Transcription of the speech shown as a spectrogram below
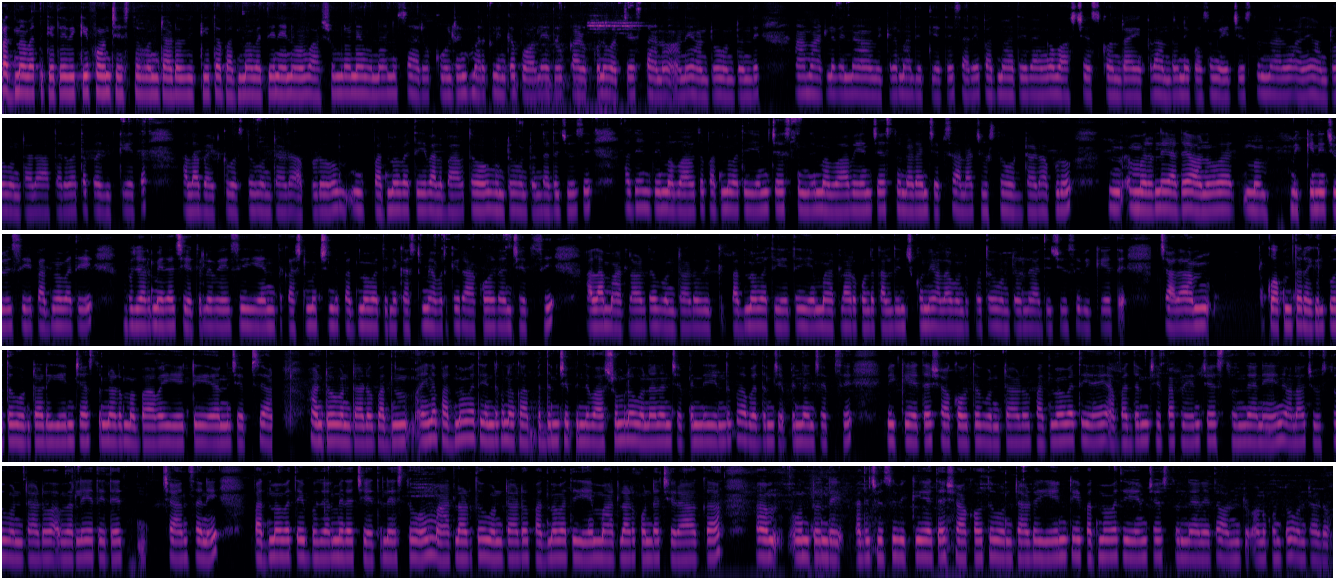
పద్మావతికి అయితే విక్కీ ఫోన్ చేస్తూ ఉంటాడు. విక్కీతో పద్మావతి నేను వాష్రూమ్లోనే ఉన్నాను సారు. కూల్ డ్రింక్ మరకలు ఇంకా పోలేదు. కడుక్కొని వచ్చేస్తాను అని అంటూ ఉంటుంది. ఆ మాటలు విన్న విక్రమాదిత్య అయితే సరే పద్మావతి వేగంగా వాష్ చేసుకొనిరా ఇక్కడ అందరూ నీ కోసం వెయిట్ చేస్తున్నారు అని అంటూ ఉంటాడు. ఆ తర్వాత విక్కీ అయితే అలా బయటకు వస్తూ ఉంటాడు. అప్పుడు పద్మావతి వాళ్ళ బావతో ఉంటూ ఉంటుంది. అది చూసి అదేంటి మా బావతో పద్మావతి ఏం చేస్తుంది? మా బావ ఏం చేస్తున్నాడు? అని చెప్పి అలా చూస్తూ ఉంటాడు. అప్పుడు మురళి అదే అనువ విక్కీని చూసి పద్మావతి భుజాల మీద చేతులు వేసి ఎంత కష్టం వచ్చింది పద్మావతిని కష్టం ఎవరికి రాకూడదని చెప్పి అలా మాట్లాడుతూ ఉంటాడు విక్కీ. పద్మావతి అయితే ఏం మాట్లాడకుండా తలదించుకొని అలా ఉండిపోతూ ఉంటుంది. అది చూసి విక్కీ అయితే చాలా కోపంతో రగిలిపోతూ ఉంటాడు. ఏం చేస్తున్నాడు మా బాబాయ్ ఏంటి? అని చెప్పి అంటూ ఉంటాడు. పద్మ అయినా పద్మావతి ఎందుకు నాకు అబద్ధం చెప్పింది? వాష్రూమ్లో ఉన్నానని చెప్పింది. ఎందుకు అబద్ధం చెప్పింది అని చెప్పి విక్కీ అయితే షాక్ అవుతూ ఉంటాడు. పద్మావతి అబద్ధం చెప్పి అక్కడ ఏం చేస్తుంది అని అలా చూస్తూ ఉంటాడు. మురళి అయితే ఇదే ఛాన్స్ అని పద్మావతి భుజాల మీద చేతులేస్తూ మాట్లాడుతూ ఉంటాడు. పద్మావతి ఏం మాట్లాడకుండా చిరాగ్గా ఉంటుంది. అది చూసి విక్కీ అయితే షాక్ అవుతూ ఉంటాడు. ఏంటి పద్మావతి ఏం చేస్తుంది అని అయితే అంటూ అనుకుంటూ ఉంటాడు.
